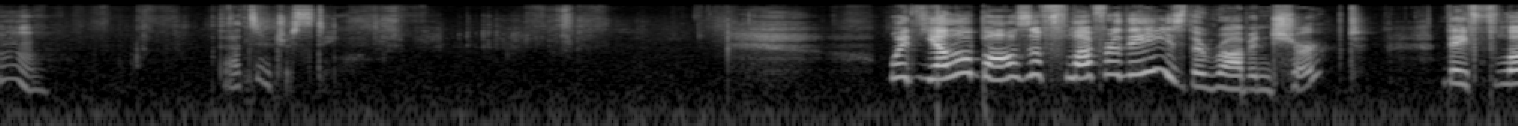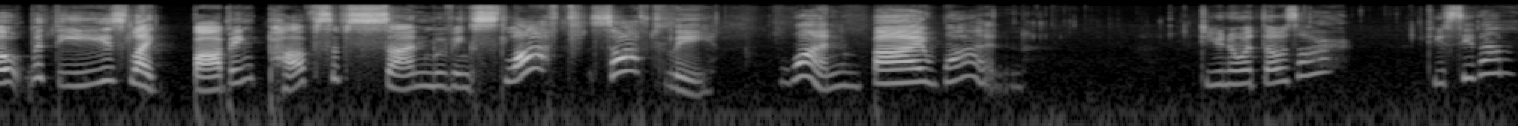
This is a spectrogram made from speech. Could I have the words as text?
Hmm, that's interesting. What yellow balls of fluff are these? the robin chirped. They float with ease like bobbing puffs of sun moving sloth softly, one by one. Do you know what those are? Do you see them?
